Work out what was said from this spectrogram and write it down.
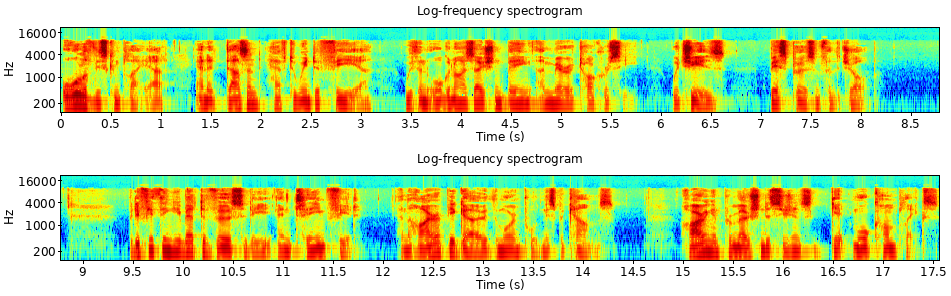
all of this can play out, and it doesn't have to interfere with an organisation being a meritocracy, which is best person for the job. But if you're thinking about diversity and team fit, and the higher up you go, the more important this becomes. Hiring and promotion decisions get more complex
